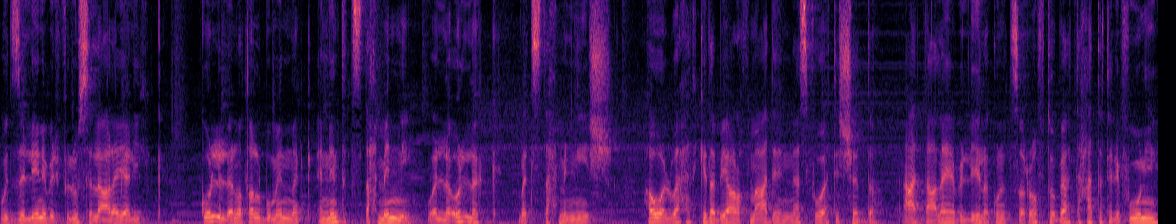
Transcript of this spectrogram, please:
وتذلني بالفلوس اللي عليا ليك. كل اللي أنا طالبه منك إن أنت تستحملني ولا أقول لك ما تستحملنيش. هو الواحد كده بيعرف معادن الناس في وقت الشدة. عدى عليا بالليل اكون اتصرفت وبعت حتى تليفوني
